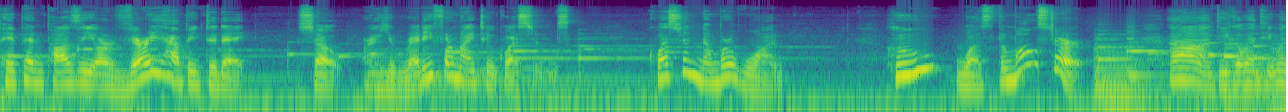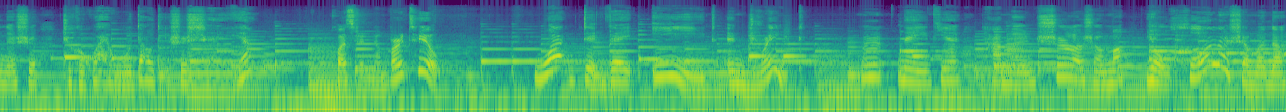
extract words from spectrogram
Pip and Posy are very happy today. So, are you ready for my two questions? Question number one Who was the monster? 啊，第一个问题问的是这个怪物到底是谁呀？Question number two What did they eat and drink? 嗯，那一天他们吃了什么，又喝了什么呢？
